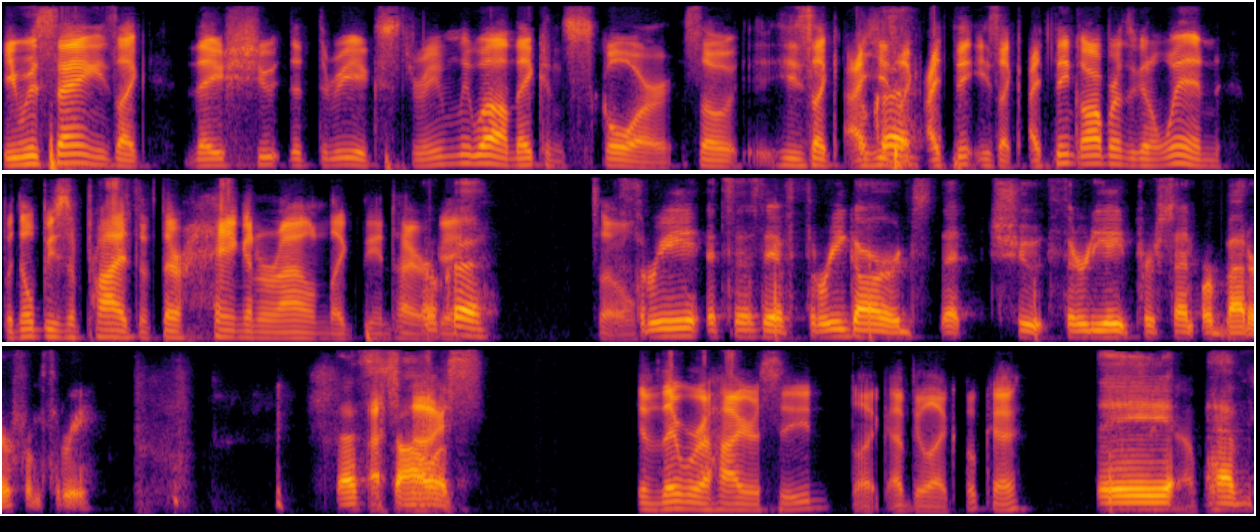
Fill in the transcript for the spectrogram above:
He was saying he's like they shoot the three extremely well and they can score. So he's like, I, he's like, I think he's like, I think Auburn's gonna win, but don't be surprised if they're hanging around like the entire game. Okay. So Three. It says they have three guards that shoot 38% or better from three. That's, that's solid. nice. If they were a higher seed, like I'd be like, okay. They have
